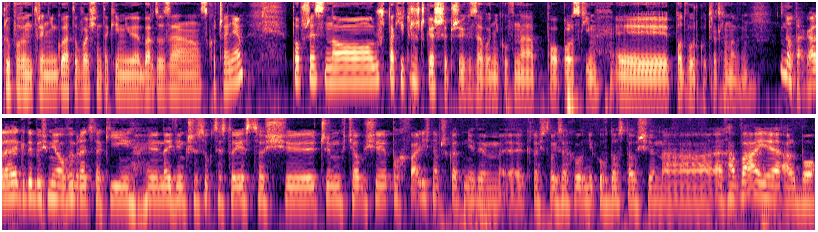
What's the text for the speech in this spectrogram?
grupowym treningu, a to właśnie takie miłe bardzo zaskoczenie. Poprzez no, już takich troszeczkę szybszych zawodników na po polskim yy, podwórku triatlonowym. No tak, ale gdybyś miał wybrać taki y, największy sukces, to jest coś, y, czym chciałbyś się pochwalić? Na przykład, nie wiem, y, ktoś z Twoich zawodników dostał się na Hawaje, albo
